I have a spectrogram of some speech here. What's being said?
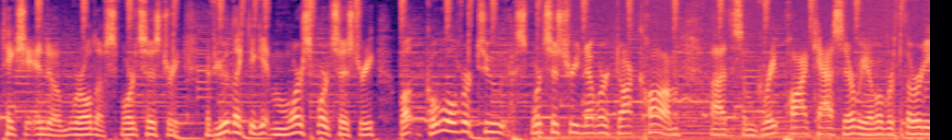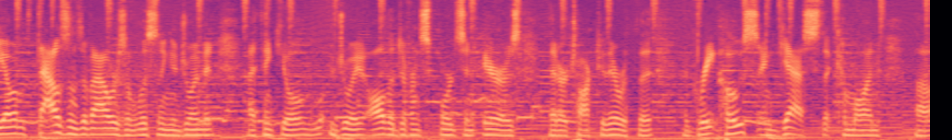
takes you into a world of sports history. If you would like to get more sports history, well, go over to sportshistorynetwork.com. Uh, some great podcasts there. We have over 30 of them, thousands of hours of listening enjoyment. I think you'll enjoy all the different sports and eras that are talked to there with the, the great hosts and guests that come on uh,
